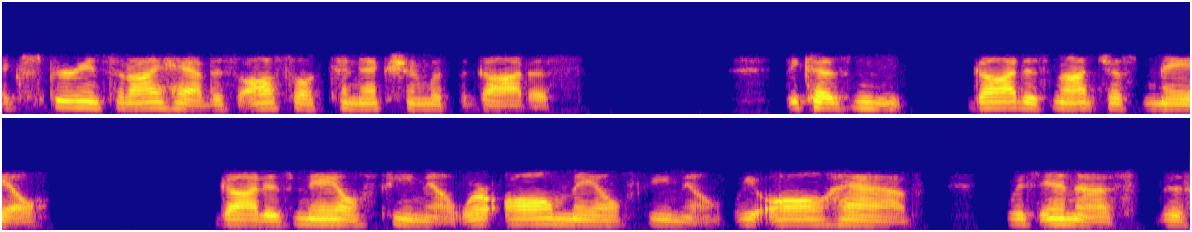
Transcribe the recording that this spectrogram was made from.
experience that I have is also a connection with the goddess. Because God is not just male. God is male, female. We're all male, female. We all have within us this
